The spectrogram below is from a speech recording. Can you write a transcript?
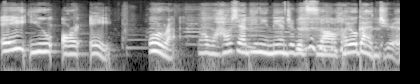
A U R A. Aura. 哇，我好喜欢听你念这个词啊，好有感觉，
